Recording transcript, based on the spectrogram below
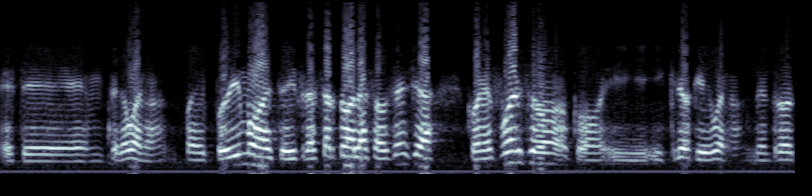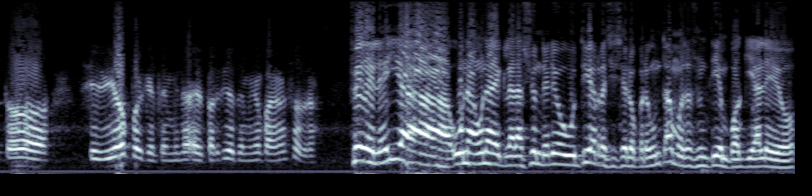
este, pero bueno, pues, pudimos este, disfrazar todas las ausencias con esfuerzo y, creo que bueno, dentro de todo sirvió porque el partido terminó para nosotros. Fede, leía una, una declaración de Leo Gutiérrez, y se lo preguntamos hace un tiempo aquí a Leo,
